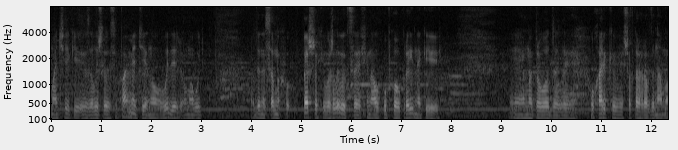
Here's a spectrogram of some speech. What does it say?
матчів, які залишилися в пам'яті. Ну, виділю, мабуть, один із самих перших і важливих це фінал Кубка України, який е, ми проводили у Харкові. Шахтар грав Динамо.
